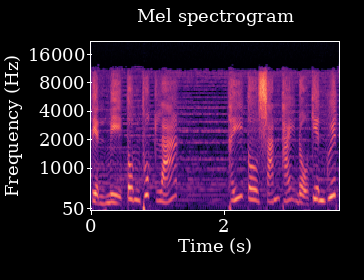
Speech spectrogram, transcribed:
tiền mì tôm thuốc lá. Thấy tô sán thái độ kiên quyết.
